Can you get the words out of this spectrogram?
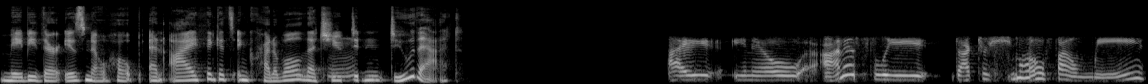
maybe there is no hope. And I think it's incredible that you mm-hmm. didn't do that. I, you know, honestly, Dr. Schmo found me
